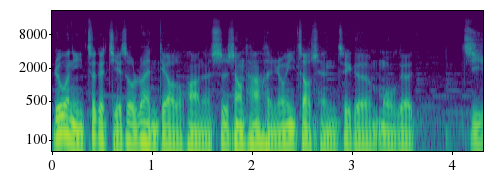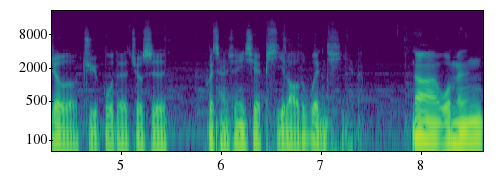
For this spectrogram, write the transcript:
如果你这个节奏乱掉的话呢，事实上它很容易造成这个某个肌肉局部的，就是会产生一些疲劳的问题。那我们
